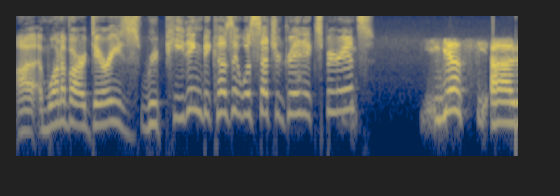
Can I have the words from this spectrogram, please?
uh, one of our dairies repeating because it was such a great experience? Yes, uh,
